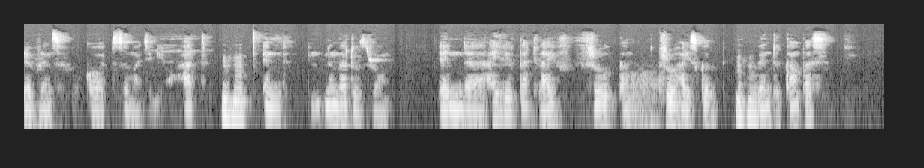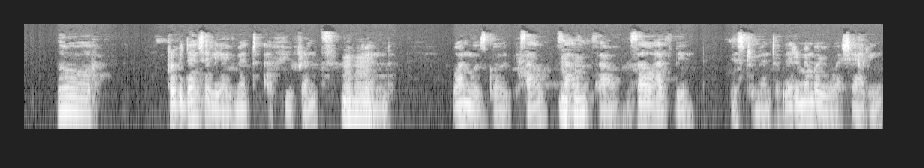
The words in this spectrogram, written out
reverence for God so much in your heart, Mhm. and and that was wrong. And uh, I lived that life through through high school, Mhm. then to campus. Though providentially, I met a few friends, Mhm. and one was called Esau. Esau, Mhm. Esau. Esau has been instrumental. I remember we were sharing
